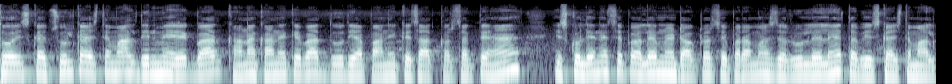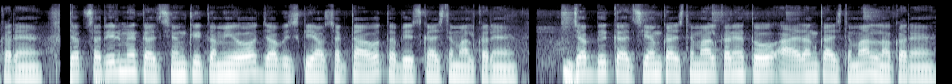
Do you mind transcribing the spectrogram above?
तो इस कैप्सूल का इस्तेमाल दिन में एक बार खाना खाने के बाद दूध या पानी के साथ कर सकते हैं। इसको लेने से पहले अपने डॉक्टर से परामर्श ज़रूर ले लें, तभी इसका इस्तेमाल करें। जब शरीर में कैल्शियम की कमी हो, जब इसकी आवश्यकता हो, तभी इसका इस्तेमाल करें। जब भी कैल्शियम का इस्तेमाल करें तो आयरन का इस्तेमाल न करें।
